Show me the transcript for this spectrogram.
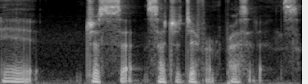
it just set such a different precedence.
